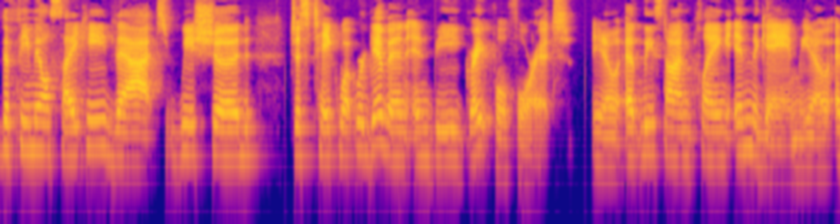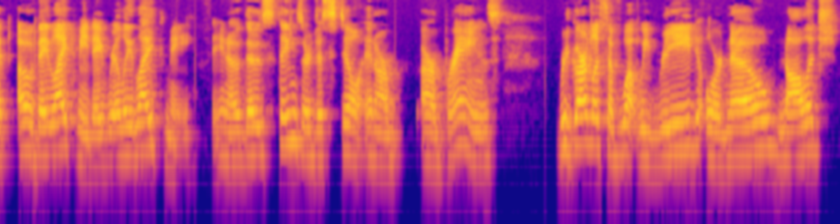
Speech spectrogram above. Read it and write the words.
the female psyche that we should just take what we're given and be grateful for it. You know, at least I'm playing in the game. You know, at, oh, they like me. They really like me. You know, those things are just still in our our brains, regardless of what we read or know. Knowledge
